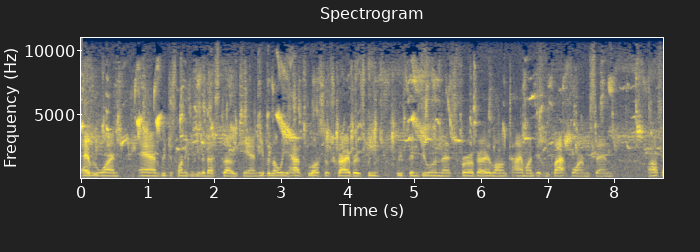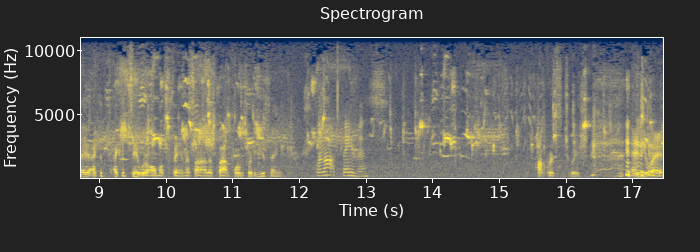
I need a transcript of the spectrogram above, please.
everyone, and we just want to give you the best that we can. Even though we have low subscribers, we've we've been doing this for a very long time on different platforms, and honestly, I could I could say we're almost famous on other platforms. What do you think? We're not famous. Awkward situation. anyway,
